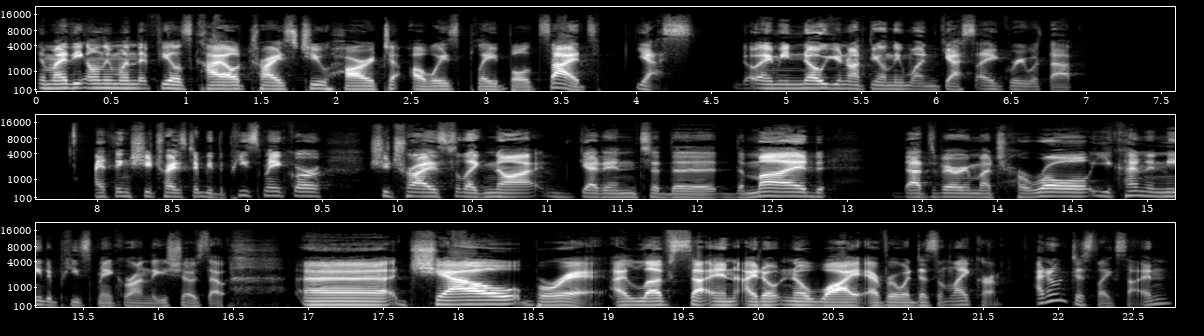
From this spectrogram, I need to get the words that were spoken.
Am I the only one that feels Kyle tries too hard to always play both sides? Yes. I mean, no, you're not the only one. Yes, I agree with that. I think she tries to be the peacemaker. She tries to like not get into the the mud. That's very much her role. You kind of need a peacemaker on these shows, though. Uh, Chow Britt. I love Sutton. I don't know why everyone doesn't like her. I don't dislike Sutton.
